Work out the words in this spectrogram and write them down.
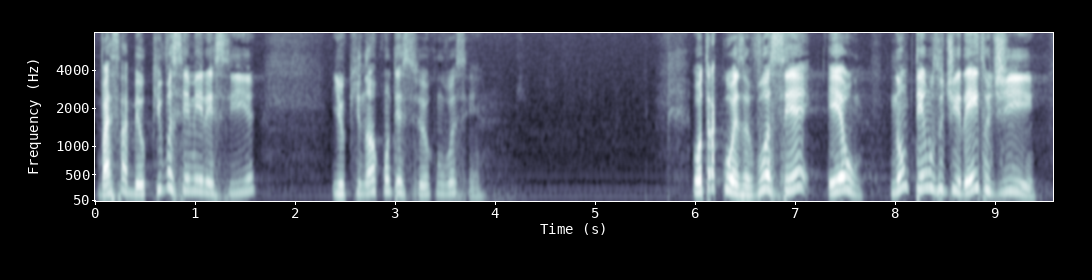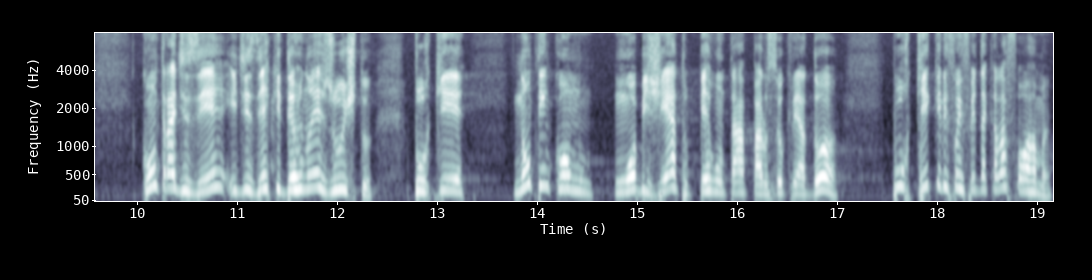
vai saber o que você merecia e o que não aconteceu com você. Outra coisa, você, eu, não temos o direito de contradizer e dizer que Deus não é justo, porque não tem como um objeto perguntar para o seu Criador por que, que ele foi feito daquela forma.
